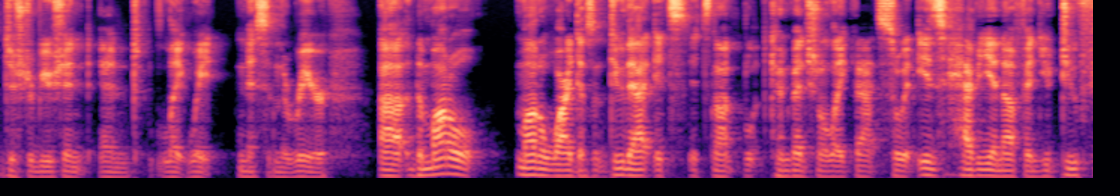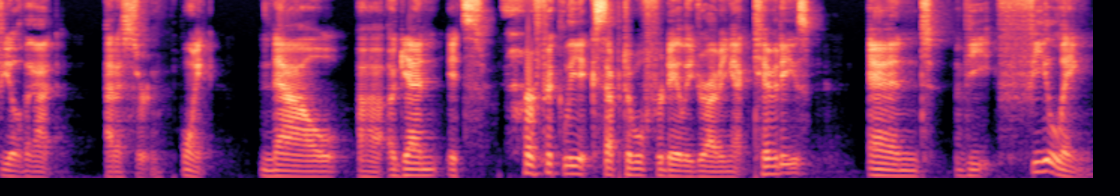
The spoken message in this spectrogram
distribution and lightweightness in the rear. Uh, the model Model Y doesn't do that. It's it's not conventional like that, so it is heavy enough, and you do feel that at a certain point. Now, uh, again, it's perfectly acceptable for daily driving activities, and the feeling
